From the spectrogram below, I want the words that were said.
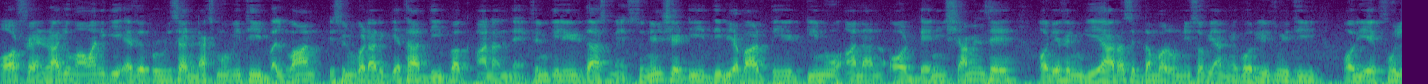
और फ्रेंड राजू मावानी की as a producer next movie थी बलवान। इस फ़िल्म को डायरेक्ट किया था दीपक आनंद ने। फ़िल्म की लीड कास्ट में सुनील शेट्टी, दिव्या भारती, टीनू आनंद और डेनी शामिल थे। और ये फ़िल्म 11 सितंबर उन्नीस को रिलीज़ हुई थी। और ये फुल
